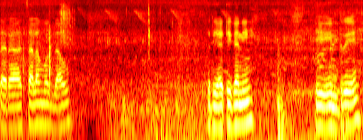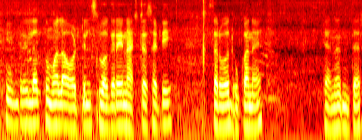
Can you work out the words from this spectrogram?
तर चला मग जाऊ. तर या ठिकाणी ही एंट्री आहे. एंट्रीला तुम्हाला हॉटेल्स वगैरे नाश्त्यासाठी सर्व दुकानं आहेत. त्यानंतर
